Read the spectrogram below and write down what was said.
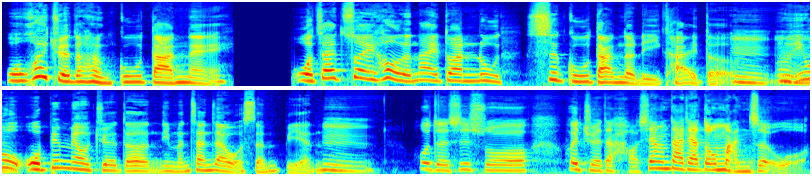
我会觉得很孤单呢。我在最后的那一段路是孤单的离开的，嗯嗯，因为我并没有觉得你们站在我身边，嗯，或者是说会觉得好像大家都瞒着我。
